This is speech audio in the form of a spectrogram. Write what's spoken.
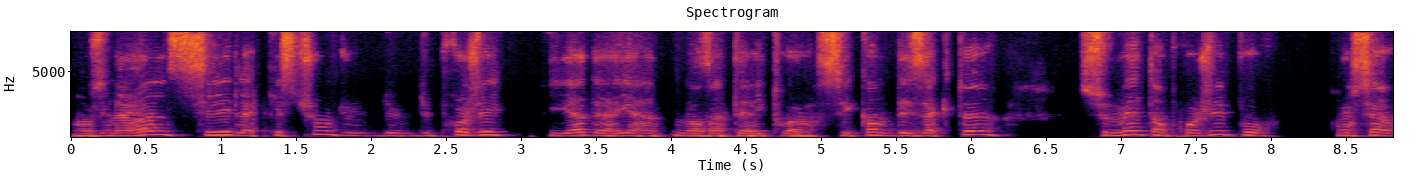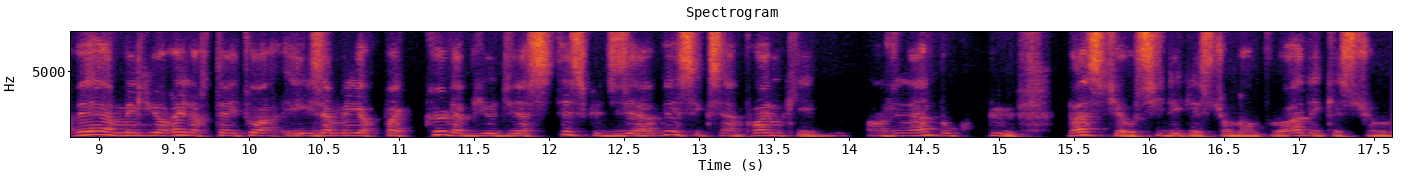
en général, c'est la question du, du projet qu'il y a derrière dans un territoire. C'est quand des acteurs se mettent en projet pour conserver, améliorer leur territoire. Et ils améliorent pas que la biodiversité. Ce que disait Hervé, c'est que c'est un problème qui est en général beaucoup plus vaste. Il y a aussi des questions d'emploi, des questions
